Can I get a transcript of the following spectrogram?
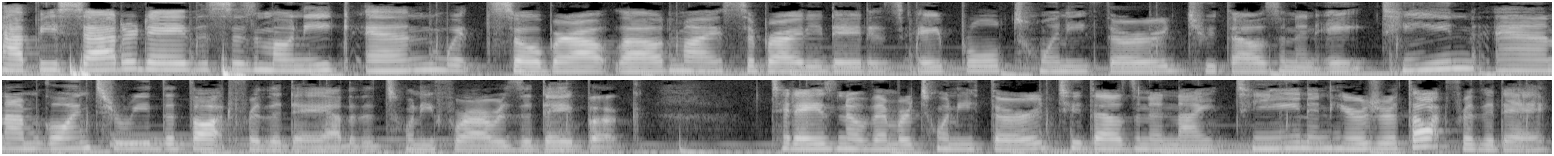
Happy Saturday. This is Monique N with Sober Out Loud. My sobriety date is April 23rd, 2018, and I'm going to read the thought for the day out of the 24 Hours a Day book. Today is November 23rd, 2019, and here's your thought for the day.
